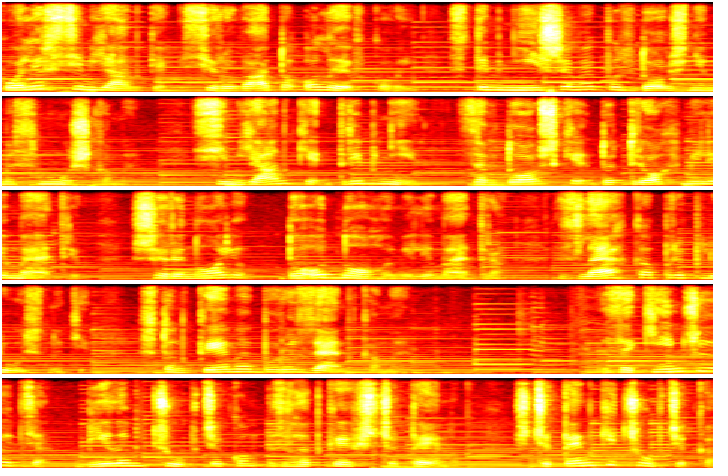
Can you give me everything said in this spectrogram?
Колір сім'янки сіровато-оливковий з темнішими поздовжніми смужками. Сім'янки дрібні, завдовжки до 3 мм, шириною до 1 мм, злегка приплюснуті, з тонкими борозенками. Закінчуються білим чубчиком з гладких щетинок. Щетинки чубчика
